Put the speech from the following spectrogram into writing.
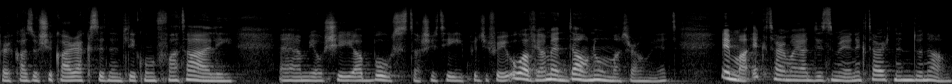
Per każu xi car accident li jkun fatali, jew xi abbuż ta' xi tip, jiġifieri u ovvjament dawn huma trawmiet. Imma iktar ma jgħaddi ż-żmien iktar qed nindunaw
